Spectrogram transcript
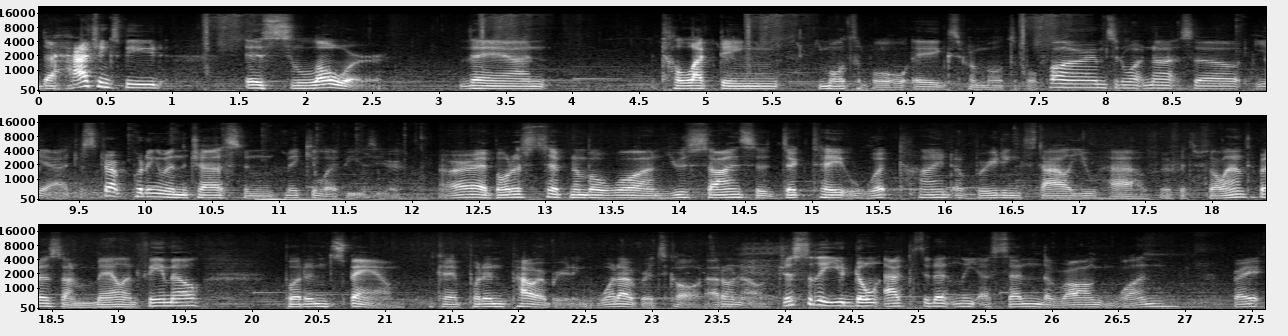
the hatching speed is slower than collecting multiple eggs from multiple farms and whatnot, so yeah, just start putting them in the chest and make your life easier. Alright, bonus tip number one. Use signs to dictate what kind of breeding style you have. If it's philanthropist on male and female, put in spam. Okay, put in power breeding, whatever it's called, I don't know. Just so that you don't accidentally ascend the wrong one, right?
